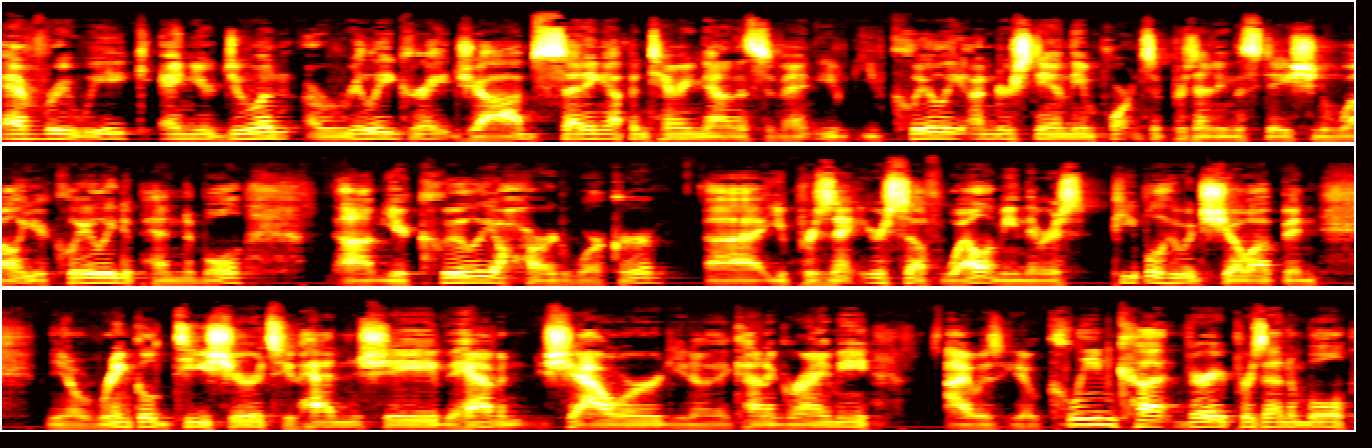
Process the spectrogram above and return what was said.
every week and you're doing a really great job setting up and tearing down this event. You, you clearly understand the importance of presenting the station well. You're clearly dependable. Um, you're clearly a hard worker. Uh, you present yourself well. I mean, there was people who would show up in, you know, wrinkled T-shirts who hadn't shaved, they haven't showered, you know, they're kind of grimy. I was, you know, clean cut, very presentable.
